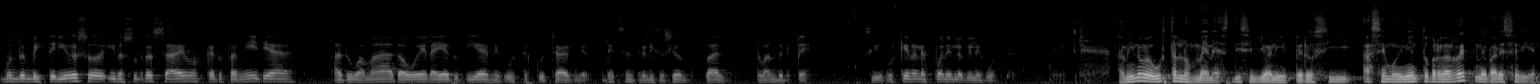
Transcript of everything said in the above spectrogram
mundo es misterioso y nosotros sabemos que a tu familia, a tu mamá, a tu abuela y a tu tía les gusta escuchar descentralización total tomando el té. Así que, ¿por qué no les ponen lo que les gusta? A mí no me gustan los memes, dice Johnny, pero si hace movimiento para la red, me parece bien.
